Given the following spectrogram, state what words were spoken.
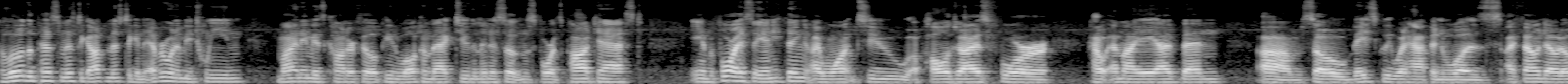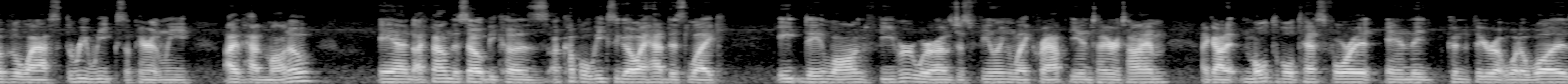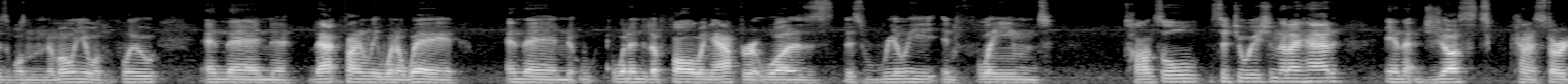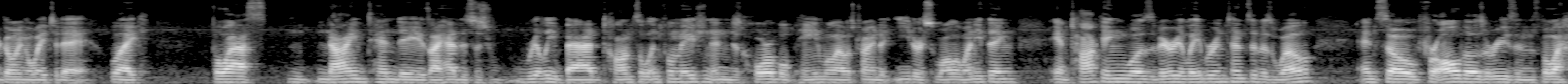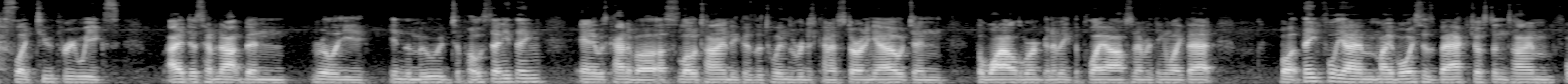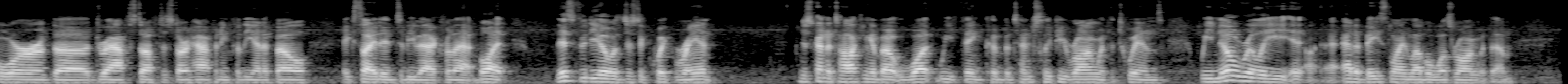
Hello to the pessimistic, optimistic, and everyone in between. My name is Connor Philippine. Welcome back to the Minnesotan Sports Podcast. And before I say anything, I want to apologize for how MIA I've been. Um, so basically, what happened was I found out over the last three weeks, apparently, I've had mono. And I found this out because a couple weeks ago I had this like eight day long fever where I was just feeling like crap the entire time I got it multiple tests for it, and they couldn't figure out what it was. It wasn't pneumonia, it wasn't flu, and then that finally went away. And then what ended up following after it was this really inflamed tonsil situation that I had, and that just kind of started going away today. Like the last nine, ten days, I had this just really bad tonsil inflammation and just horrible pain while I was trying to eat or swallow anything and talking was very labor intensive as well. And so for all those reasons, the last like two, three weeks, I just have not been really in the mood to post anything. And it was kind of a, a slow time because the Twins were just kind of starting out and the Wild weren't going to make the playoffs and everything like that. But thankfully, I'm my voice is back just in time for the draft stuff to start happening for the NFL. Excited to be back for that. But this video is just a quick rant just kind of talking about what we think could potentially be wrong with the Twins. We know really eh, at a baseline level what's wrong with them.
